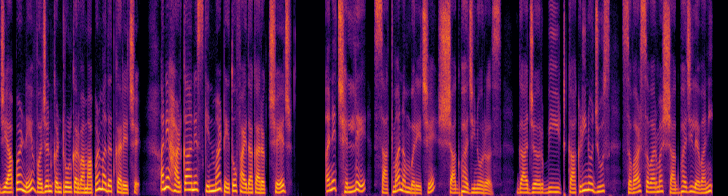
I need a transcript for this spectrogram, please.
જે આપણને વજન કંટ્રોલ કરવામાં પણ મદદ કરે છે. અને હાડકાં અને સ્કિન માટે તો ફાયદાકારક છે જ. અને છેલ્લે, સાતમા નંબરે છે શાકભાજીનો રસ. ગાજર, બીટ, કાકડીનો જ્યુસ સવાર સવારમાં શાકભાજી લેવાની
